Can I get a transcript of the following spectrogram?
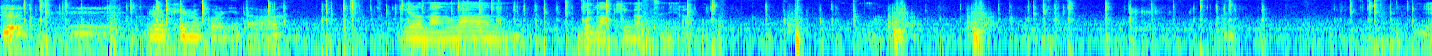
이렇게 해놓을 겁니다. 이런 낭만 몰라킹 같으니라고. 예.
